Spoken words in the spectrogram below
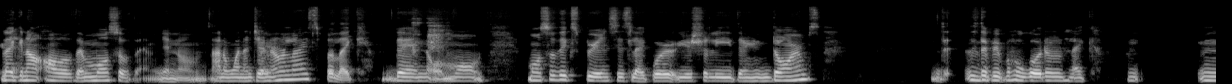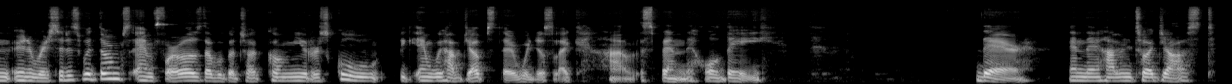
Like not all of them, most of them, you know. I don't want to generalize, but like the normal, most of the experiences, like we're usually either in dorms. The, the people who go to like universities with dorms, and for us that we go to a commuter school and we have jobs there, we just like have spend the whole day there, and then having to adjust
